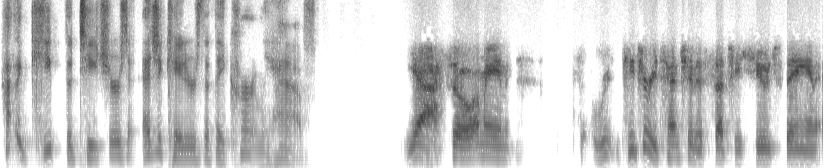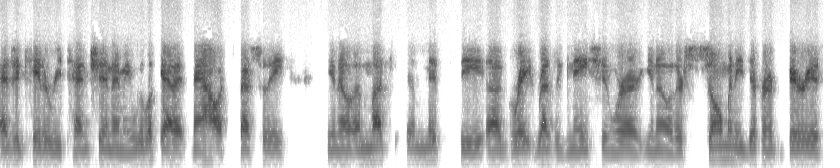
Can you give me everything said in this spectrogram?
how to keep the teachers and educators that they currently have? Yeah so i mean re- teacher retention is such a huge thing and educator retention i mean we look at it now especially you know, amidst, amidst the uh, great resignation where, you know, there's so many different various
